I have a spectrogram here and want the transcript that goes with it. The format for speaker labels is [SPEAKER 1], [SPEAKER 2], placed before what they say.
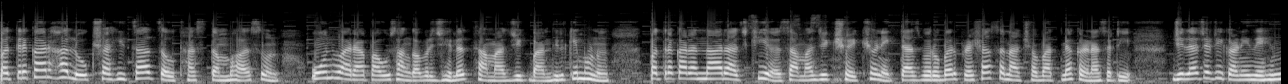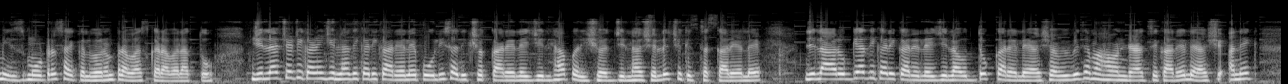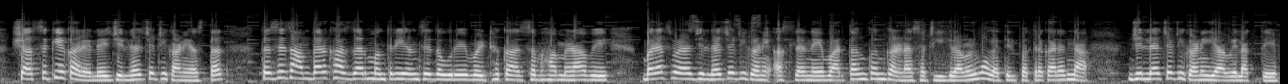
[SPEAKER 1] पत्रकार हा लोकशाहीचा चौथा स्तंभ असून ऊन वारा पाऊस अंगावर झेलत सामाजिक बांधिलकी म्हणून पत्रकारांना राजकीय सामाजिक शैक्षणिक त्याचबरोबर प्रशासनाच्या बातम्या करण्यासाठी जिल्ह्याच्या ठिकाणी नेहमीच मोटरसायकलवरून प्रवास करावा लागतो. जिल्ह्याच्या ठिकाणी जिल्हाधिकारी कार्यालय पोलीस अधीक्षक कार्यालय जिल्हा परिषद जिल्हा शल्यचिकित्सक कार्यालय जिल्हा आरोग्याधिकारी कार्यालय जिल्हा उद्योग कार्यालय अशा विविध महामंडळाचे कार्यालय अशी अनेक शासकीय कार्यालय जिल्ह्याच्या ठिकाणी असतात. तसेच आमदार खासदार मंत्री यांचे दौरे बैठका सभा मेळावे बऱ्याच वेळा जिल्ह्याच्या ठिकाणी असल्याने वार्तांकन करण्यासाठी ग्रामीण भागातील पत्रकारांना जिल्ह्याच्या ठिकाणी यावे लागते.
